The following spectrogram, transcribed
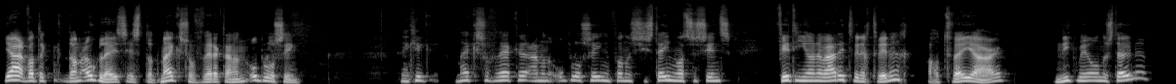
ja, wat ik dan ook lees is dat Microsoft werkt aan een oplossing. Dan denk ik, Microsoft werkt aan een oplossing van een systeem wat ze sinds 14 januari 2020, al twee jaar, niet meer ondersteunen.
